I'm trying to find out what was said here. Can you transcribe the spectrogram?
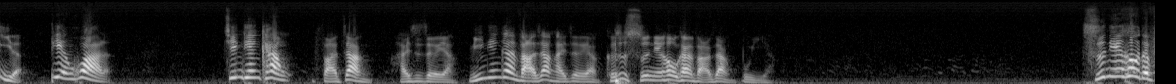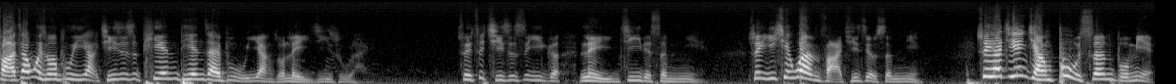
意了，变化了。今天看法藏还是这样，明天看法藏还这样，可是十年后看法藏不一样。十年后的法藏为什么不一样？其实是天天在不一样所累积出来，所以这其实是一个累积的生灭。所以一切万法其实只有生灭。所以他今天讲不生不灭，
